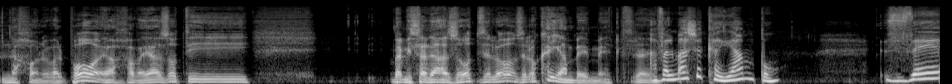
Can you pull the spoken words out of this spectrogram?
נכון, אבל פה החוויה הזאת היא... במסעדה הזאת זה לא, זה לא קיים באמת. זה... אבל מה שקיים פה, זה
